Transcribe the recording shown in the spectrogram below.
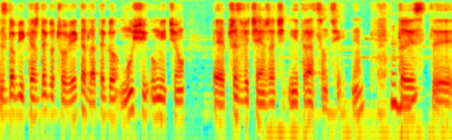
Zdobi każdego człowieka, dlatego musi umieć ją e, przezwyciężać, nie tracąc jej. Nie? To Mhm. jest, y,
